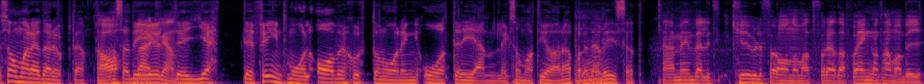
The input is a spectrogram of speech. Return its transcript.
som man räddar upp det. Ja, alltså, det verkligen. är ju ett jättefint mål av en 17-åring återigen liksom, att göra på Mm. det där viset. Nej, men väldigt kul för honom att få rädda poäng åt Hammarby.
